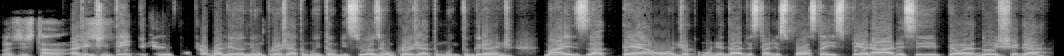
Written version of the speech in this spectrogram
mas está. A gente entende que eles estão trabalhando em um projeto muito ambicioso, em um projeto muito grande, mas até onde a comunidade está disposta a esperar esse PoE 2 chegar,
